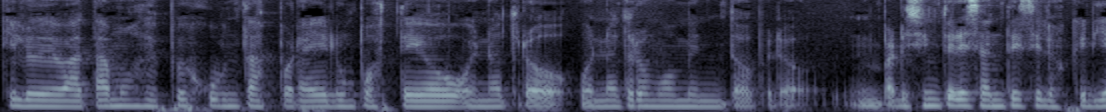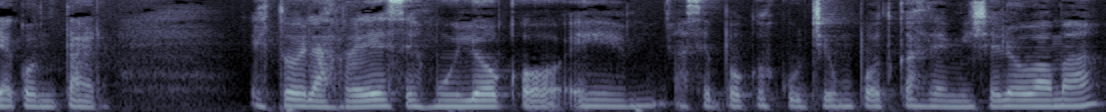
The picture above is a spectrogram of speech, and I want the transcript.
que lo debatamos después juntas por ahí en un posteo o en otro, o en otro momento, pero me pareció interesante y se los quería contar. Esto de las redes es muy loco. Eh, hace poco escuché un podcast de Michelle Obama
